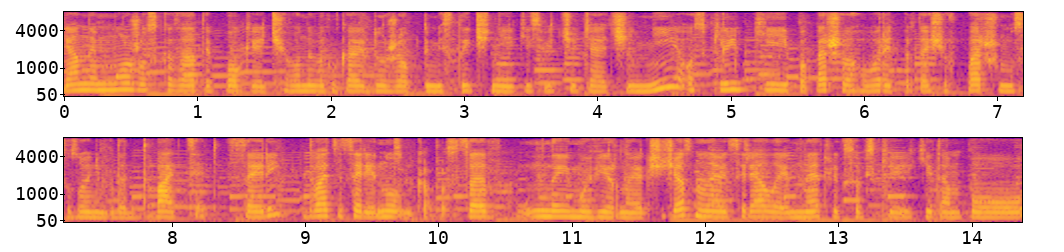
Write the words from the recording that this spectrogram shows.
Я не можу сказати поки чи вони викликають дуже оптимістичні якісь відчуття чи ні, оскільки, по-перше, говорять про те, що в першому сезоні буде 20 серій. 20 серій, ну Це це неймовірно, якщо чесно, навіть серіали нетфліксовські, які там по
